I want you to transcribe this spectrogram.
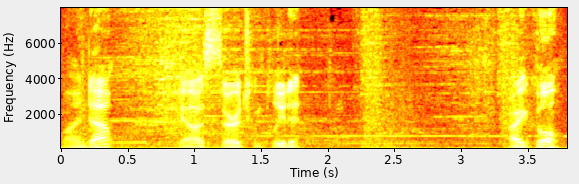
Find out. Yeah, surge completed. Alright, cool.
